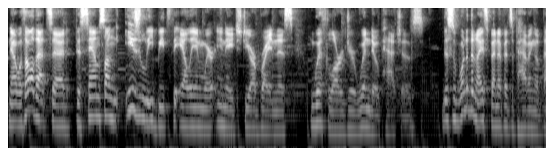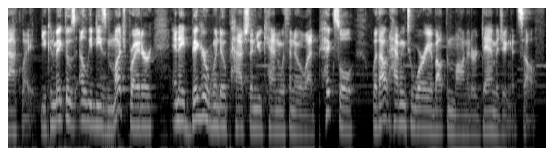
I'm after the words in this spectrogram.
Now with all that said, the Samsung easily beats the Alienware in HDR brightness with larger window patches. This is one of the nice benefits of having a backlight. You can make those LEDs much brighter in a bigger window patch than you can with an OLED Pixel without having to worry about the monitor damaging itself.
